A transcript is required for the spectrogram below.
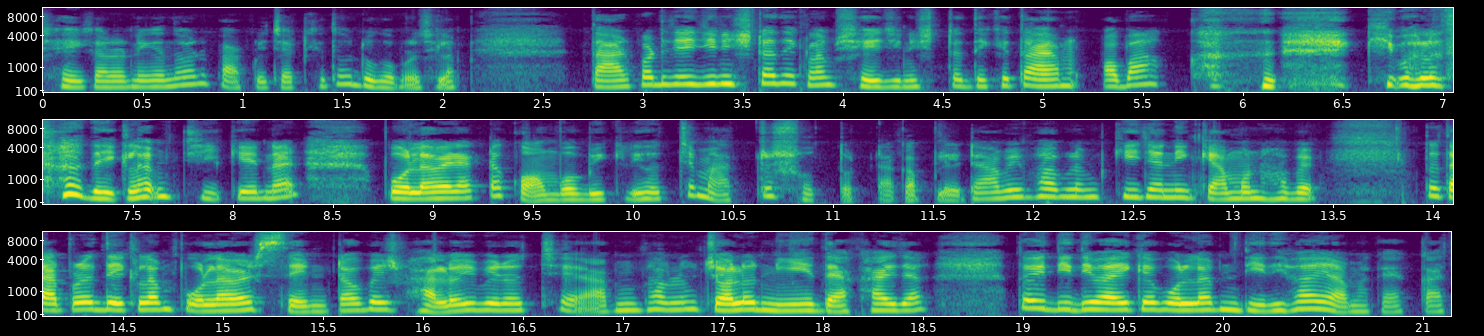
সেই কারণে কিন্তু আমরা পাপড়ি চাট খেতেও ঢুকে পড়েছিলাম। তারপরে যেই জিনিসটা দেখলাম, সেই জিনিসটা দেখে তো আম অবাক। কী বলো তো দেখলাম চিকেন আর পোলাওয়ের একটা কম্বো বিক্রি হচ্ছে মাত্র সত্তর টাকা প্লেটে আমি ভাবলাম, কি জানি কেমন হবে? তো তারপরে দেখলাম পোলাওয়ের সেন্টটাও বেশ ভালোই বেরোচ্ছে। আমি ভাবলাম, চলো নিয়ে দেখাই যাক। তো ওই দিদিভাইকে বললাম, দিদিভাই, আমাকে এক কাজ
